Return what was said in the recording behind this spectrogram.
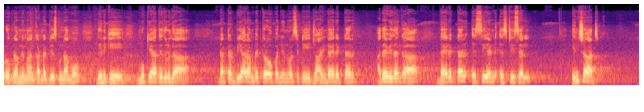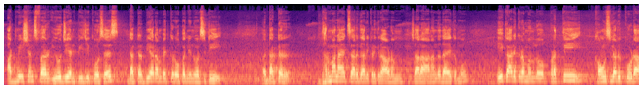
ప్రోగ్రామ్ని మనం కండక్ట్ చేసుకున్నాము. దీనికి ముఖ్య అతిథులుగా doctor BR Ambedkar open university joint director. అదేవిధంగా director SC and ST cell incharge admissions for UG and PG courses doctor BR Ambedkar open university. Doctor Dharmanayak sir garu ఇక్కడికి రావడం చాలా ఆనందదాయకము. ఈ కార్యక్రమంలో ప్రతి కౌన్సిలర్ కూడా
